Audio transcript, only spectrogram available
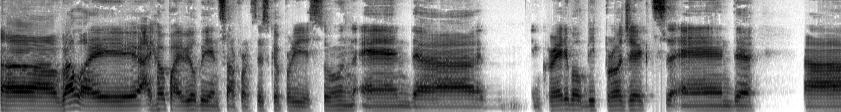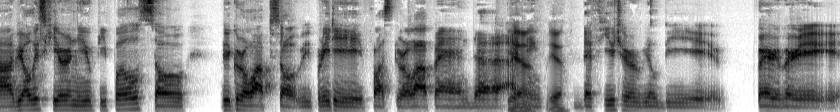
Uh, well, I I hope I will be in San Francisco pretty soon, and uh, incredible big projects, and uh, we always hear new people, so we grow up. So we pretty fast grow up, and uh, I think yeah. the future will be very very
